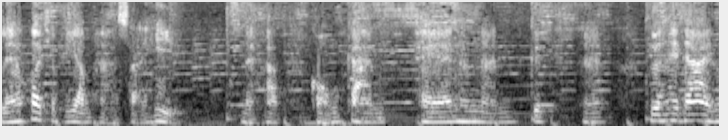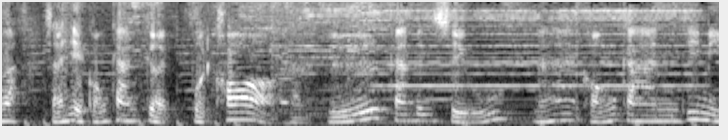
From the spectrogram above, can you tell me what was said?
แล้วก็จะพยายามหาสาเหตุนะครับของการแพ้นั้นๆนะเพื่อให้ได้ว่าสาเหตุของการเกิดปวดข้อ หรือการเป็นสิวนะฮะของการที่มี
